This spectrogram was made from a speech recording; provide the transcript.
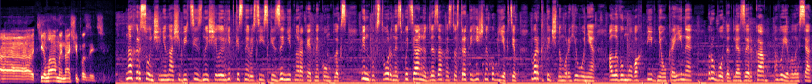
е- тілами наші позиції. На Херсонщині наші бійці знищили рідкісний російський зенітно-ракетний комплекс. Він був створений спеціально для захисту стратегічних об'єктів в арктичному регіоні. Але в умовах півдня України робота для ЗРК виявилася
